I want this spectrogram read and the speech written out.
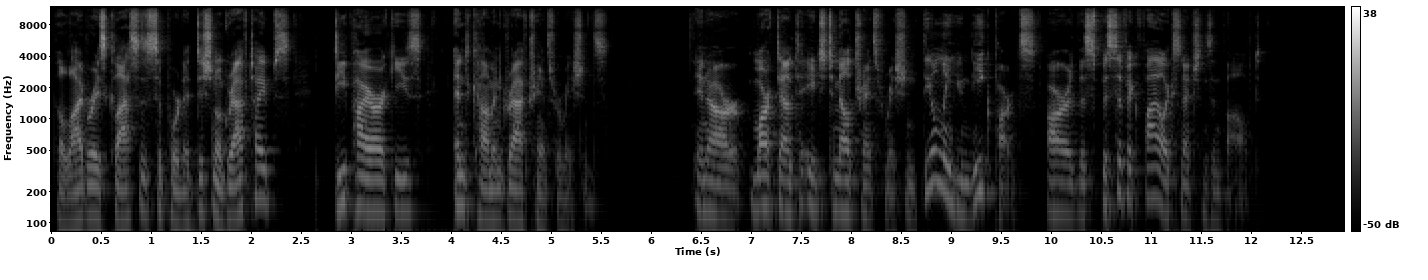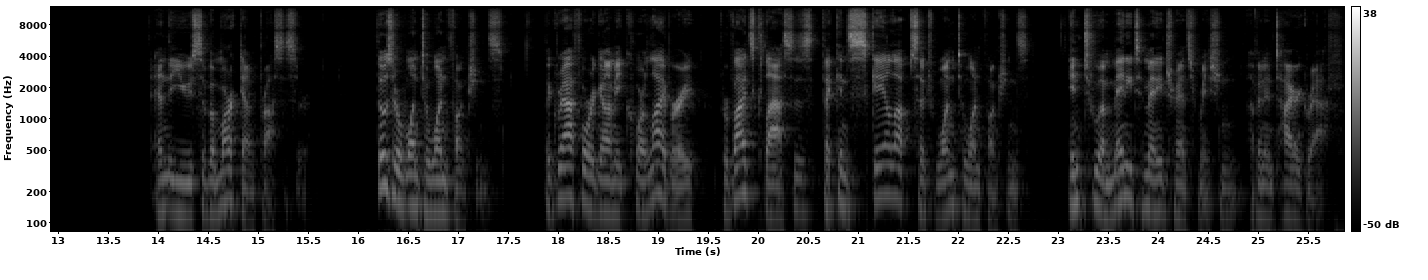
The library's classes support additional graph types, deep hierarchies, and common graph transformations. In our Markdown to HTML transformation, the only unique parts are the specific file extensions involved and the use of a Markdown processor. Those are one-to-one -one functions. The Graph Origami core library provides classes that can scale up such one-to-one -one functions into a many-to-many -many transformation of an entire graph.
